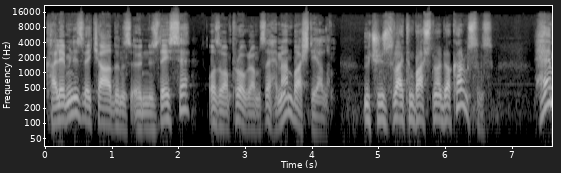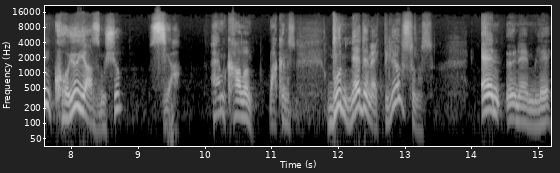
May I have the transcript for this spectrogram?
kaleminiz ve kağıdınız önünüzdeyse o zaman programımıza hemen başlayalım. Üçüncü slaytın başlığına bir bakar mısınız? Hem koyu yazmışım siyah hem kalın. Bakınız bu ne demek biliyor musunuz? En önemli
